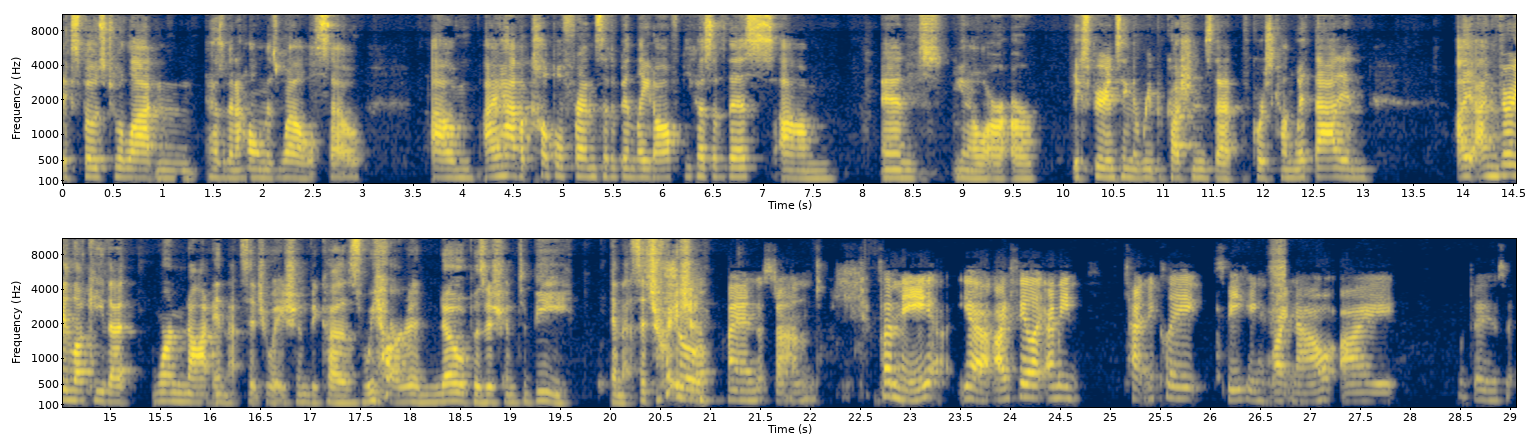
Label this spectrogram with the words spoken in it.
exposed to a lot and has been at home as well. So, um, I have a couple friends that have been laid off because of this, um, and you know are, are experiencing the repercussions that, of course, come with that. And I, I'm very lucky that we're not in that situation because we are in no position to be in that situation. Sure, I understand. For me, yeah, I feel like I mean, technically speaking, right now, I what day is it?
